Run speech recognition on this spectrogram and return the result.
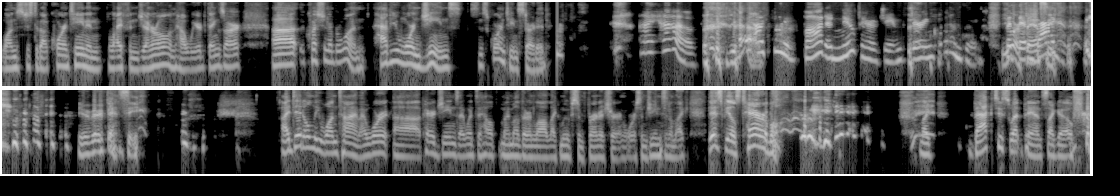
One's just about quarantine and life in general and how weird things are. Uh, question number one Have you worn jeans since quarantine started? I have. you have. I actually bought a new pair of jeans during quarantine. you are fancy. You're very fancy. I did only one time. I wore uh, a pair of jeans. I went to help my mother-in-law like move some furniture and wore some jeans, and I'm like, this feels terrible. like back to sweatpants. I go for,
